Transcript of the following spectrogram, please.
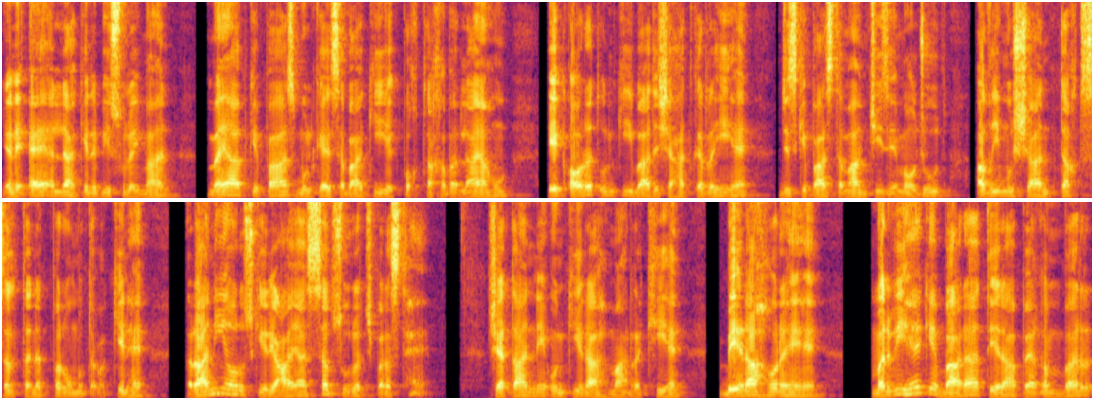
یعنی اے اللہ کے نبی سلیمان، میں آپ کے پاس ملک صبا کی ایک پختہ خبر لایا ہوں۔ ایک عورت ان کی بادشاہت کر رہی ہے، جس کے پاس تمام چیزیں موجود، عظیم الشان تخت سلطنت پر وہ متمکن ہے رانی اور اس کی رعایا سب سورج پرست ہیں شیطان نے ان کی راہ مار رکھی ہے، بے راہ ہو رہے ہیں۔ مروی ہے کہ بارہ تیرہ پیغمبر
